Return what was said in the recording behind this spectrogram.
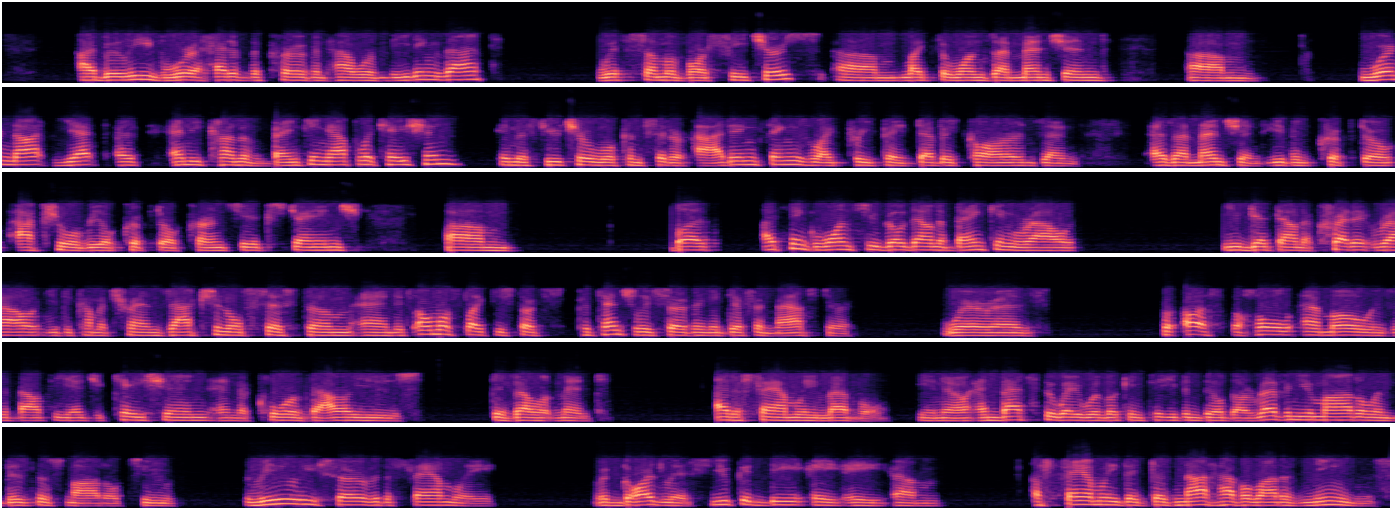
I believe we're ahead of the curve in how we're meeting that with some of our features, um, like the ones I mentioned. Um, we're not yet at any kind of banking application. In the future, we'll consider adding things like prepaid debit cards and, as I mentioned, even crypto, actual real cryptocurrency exchange. Um, but I think once you go down a banking route, you get down a credit route, you become a transactional system, and it's almost like you start potentially serving a different master. Whereas for us, the whole MO is about the education and the core values development at a family level, you know, and that's the way we're looking to even build our revenue model and business model to really serve the family regardless. You could be a, a, um, a family that does not have a lot of means.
